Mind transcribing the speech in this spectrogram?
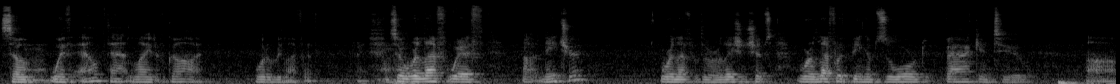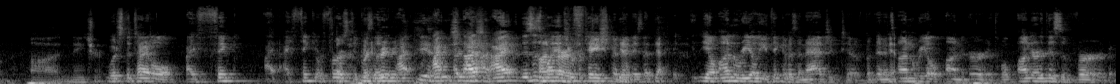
So Mhm. without that light of God, what are we left with? So Mhm. we're left with uh, nature. We're left with the relationships. We're left with being absorbed back into um, uh, nature. Which the title, I think, I, I think refers to. Because right, I, right. I, I, I, this is my interpretation of it. Yeah, Is that yeah. you know, unreal you think of as an adjective, but then it's Yeah. unreal, unearthed. Well, unearthed is a verb,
